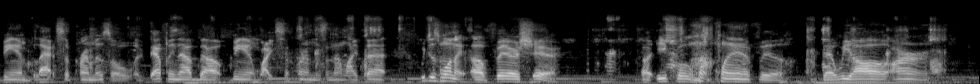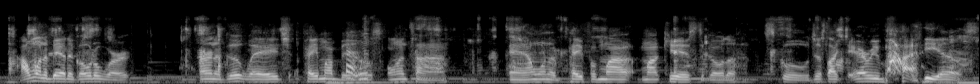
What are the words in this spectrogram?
being black supremacist or definitely not about being white supremacist and nothing like that. We just want a, a fair share, an equal playing field that we all earn. I want to be able to go to work, earn a good wage, pay my bills on time, and I want to pay for my my kids to go to school just like everybody else.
